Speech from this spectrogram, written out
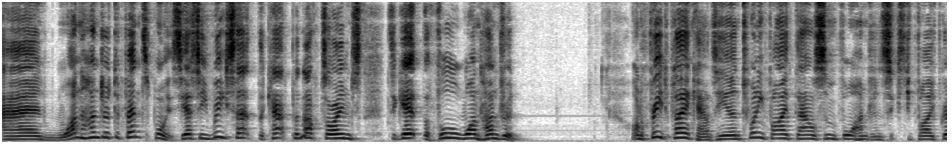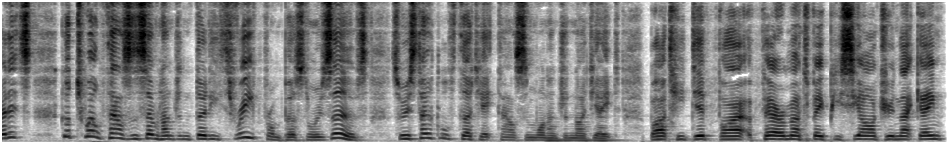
and 100 defense points. Yes, he reset the cap enough times to get the full 100. On a free-to-play account, he earned 25,465 credits, got 12,733 from personal reserves, so his total 38,198. But he did fire a fair amount of APCR during that game,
